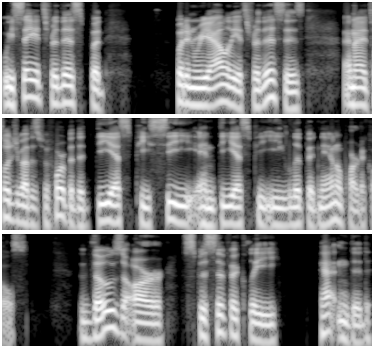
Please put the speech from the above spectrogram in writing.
we say it's for this, but but in reality, it's for this. Is and I told you about this before, but the DSPC and DSPE lipid nanoparticles, those are specifically patented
